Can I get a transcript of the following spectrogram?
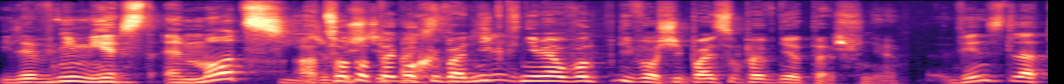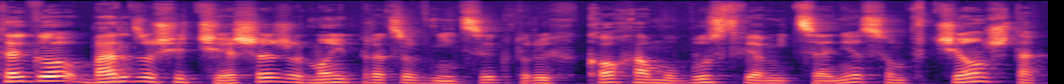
ile w nim jest emocji. A co do tego chyba wiedzieli. nikt nie miał wątpliwości, Państwo pewnie też nie. Więc dlatego bardzo się cieszę, że moi pracownicy, których kocham, ubóstwiam i cenię, są wciąż tak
